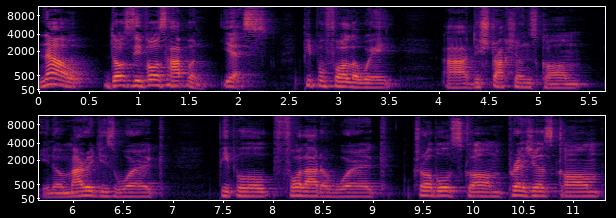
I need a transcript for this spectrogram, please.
Now, does divorce happen? Yes. People fall away, uh, distractions come, you know, marriages work, people fall out of work, troubles come, pressures come,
